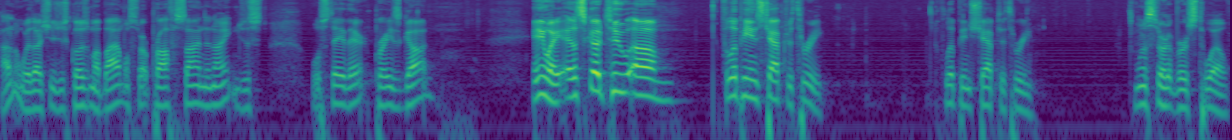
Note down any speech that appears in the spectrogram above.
I don't know whether I should just close my Bible, start prophesying tonight, and just we'll stay there. Praise God. Anyway, let's go to um, Philippians chapter 3. Philippians chapter 3. I'm going to start at verse 12.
